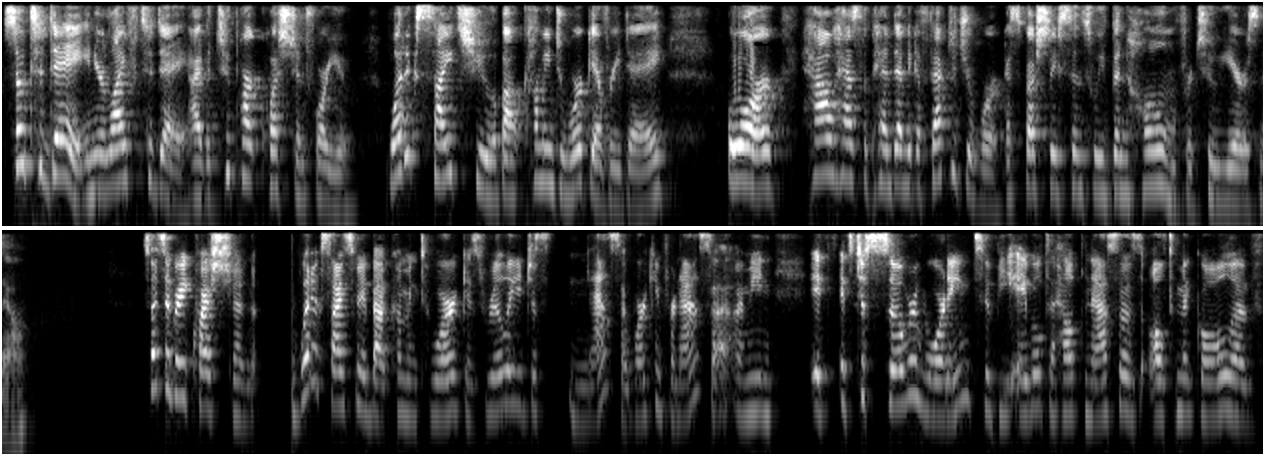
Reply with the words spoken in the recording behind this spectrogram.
So today, in your life today, I have a two-part question for you. What excites you about coming to work every day? Or how has the pandemic affected your work, especially since we've been home for two years now? So that's a great question. What excites me about coming to work is really just NASA, working for NASA. I mean, it, it's just so rewarding to be able to help NASA's ultimate goal of,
